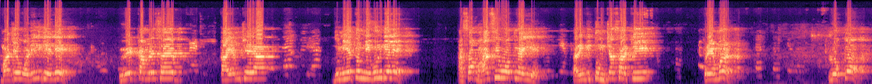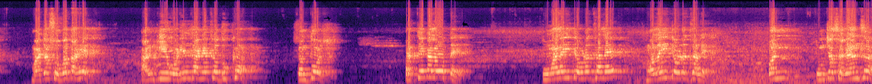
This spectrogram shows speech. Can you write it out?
माझे वडील गेले विवेक कांबळे साहेब कायमचे या दुनियेतून निघून गेले असा भासही होत नाहीये. कारण की तुमच्यासारखी प्रेमळ लोक माझ्या सोबत आहेत. कारण की वडील जाण्याचं दुःख संतोष प्रत्येकाला होते तुम्हालाही तेवढंच झालंय मलाही तेवढंच झालंय. पण तुमच्या सगळ्यांचं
